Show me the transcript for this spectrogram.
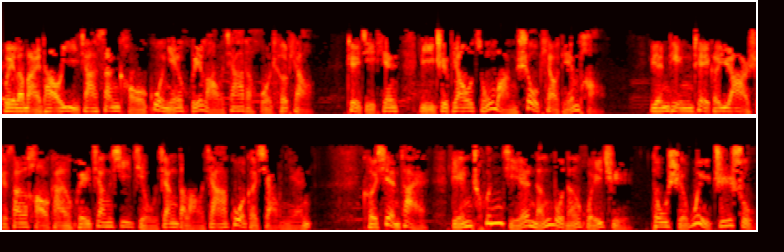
为了买到一家三口过年回老家的火车票，这几天李志彪总往售票点跑，原定这个月二十三号赶回江西九江的老家过个小年，可现在连春节能不能回去都是未知数。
